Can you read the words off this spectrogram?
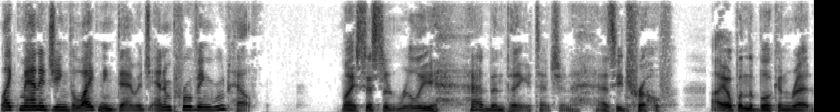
like managing the lightning damage and improving root health. My assistant really had been paying attention as he drove. I opened the book and read.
